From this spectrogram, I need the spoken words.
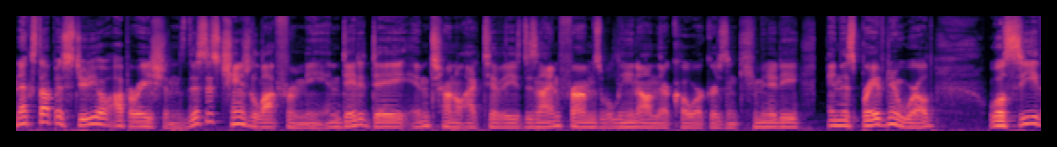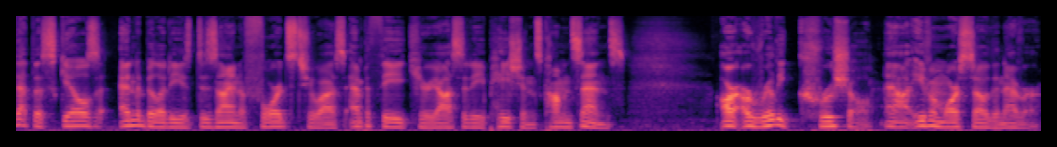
Next up is studio operations. This has changed a lot for me. In day to day internal activities, design firms will lean on their coworkers and community. In this brave new world, we'll see that the skills and abilities design affords to us empathy, curiosity, patience, common sense are, are really crucial, uh, even more so than ever.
